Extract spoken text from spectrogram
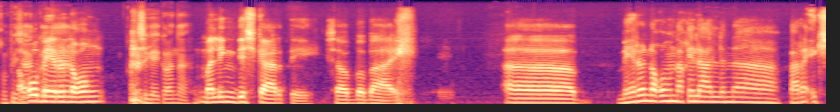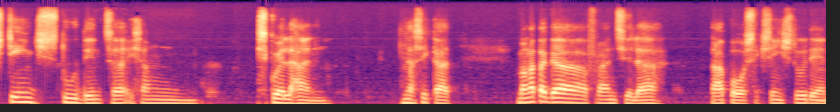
Umpisahan Ako, ko meron na yan. akong Sige, ikaw na. maling diskarte sa babae. Ah, meron akong nakilala na parang exchange student sa isang eskwelahan na sikat. Mga taga France sila. Tapos exchange student.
